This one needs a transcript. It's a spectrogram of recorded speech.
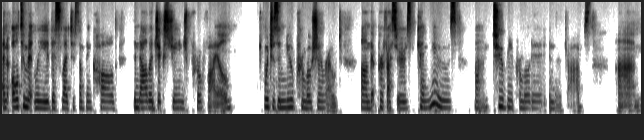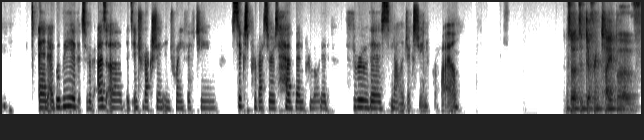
and ultimately, this led to something called the Knowledge Exchange Profile, which is a new promotion route um, that professors can use um, to be promoted in their jobs. Um, and I believe sort of as of its introduction in 2015, six professors have been promoted through this knowledge exchange profile. And so it's a different type of,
